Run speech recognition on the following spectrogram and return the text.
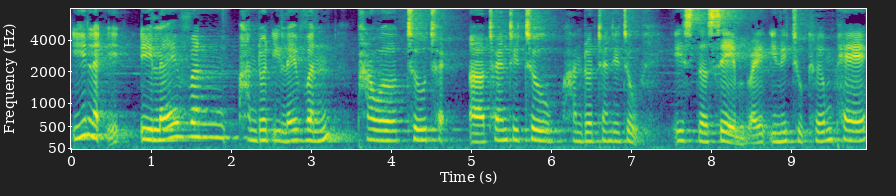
1111 power to uh, 2222 is the same, right? You need to compare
